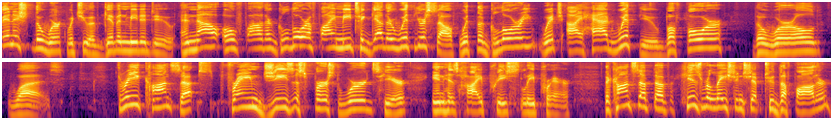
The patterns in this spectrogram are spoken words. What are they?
finished the work which you have given me to do. And now, O Father, glorify me together with yourself with the glory which I had with you before the world was. Three concepts frame Jesus' first words here in his high priestly prayer. The concept of his relationship to the Father,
